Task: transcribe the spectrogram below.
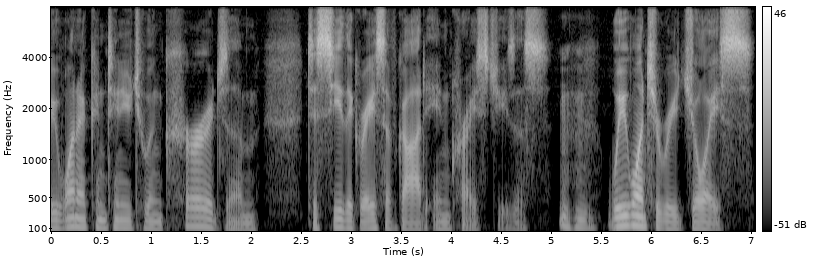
We want to continue to encourage them to see the grace of God in Christ Jesus. We want to rejoice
